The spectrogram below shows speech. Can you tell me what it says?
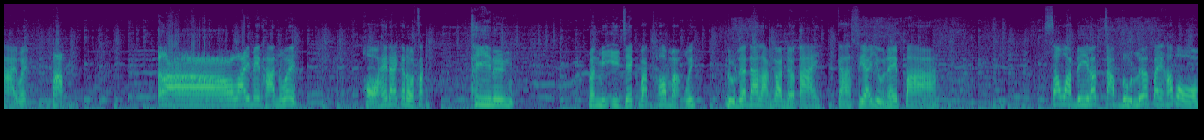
ตายเว้ย ปับอ้าวไล่ไม่ทันเว้ย อให้ได้กระโดดสักทีหนึ่งมันมี eject button อะ อุ้ยดูดเลือดด้านหลังก่อนเดี๋ยวตาย กาเซียอยู่ในป่า สวัสดีแล้วจับดูดเลือดไปครับผม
